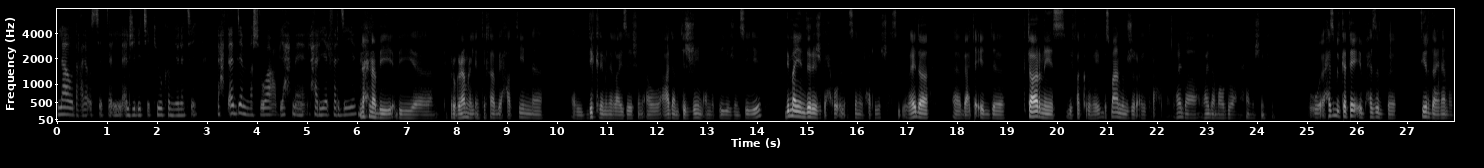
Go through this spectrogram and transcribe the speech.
loud على قصة ال LGBTQ community رح تقدم مشروع بيحمي الحرية الفردية؟ نحن ب ب ب program نا الانتخابي حاطين ال decriminalization أو عدم تجريم المثليه الجنسية بما يندرج بحقوق الإنسان والحرية الشخصية. وهذا آه، بعتقد كتار ناس بيفكروا هيك بس ما عندهم الجرأة يطرحوا. وهيدا وهيدا موضوع نحن ماشيين فيه. وحزب الكتائب حزب كتير dynamic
